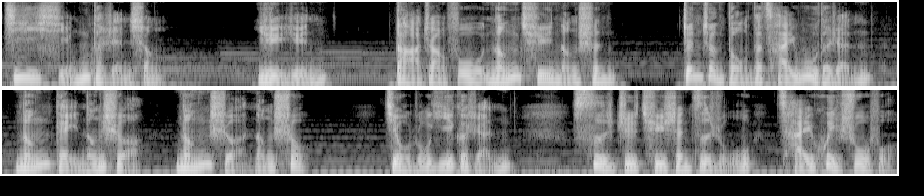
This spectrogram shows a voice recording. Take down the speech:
畸形的人生。语云：“大丈夫能屈能伸，真正懂得财物的人，能给能舍，能舍能受。就如一个人，四肢屈伸自如，才会舒服。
